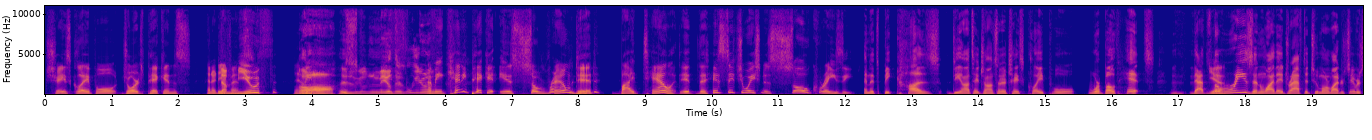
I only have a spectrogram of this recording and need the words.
Chase Claypool, George Pickens, and a defense. the defense. Muth. Oh, this is this is I mean, Kenny Pickett is surrounded by talent. It the, his situation is so crazy. and it's because Diontae Johnson and Chase Claypool were both hits. That's Yeah. the reason why they drafted two more wide receivers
